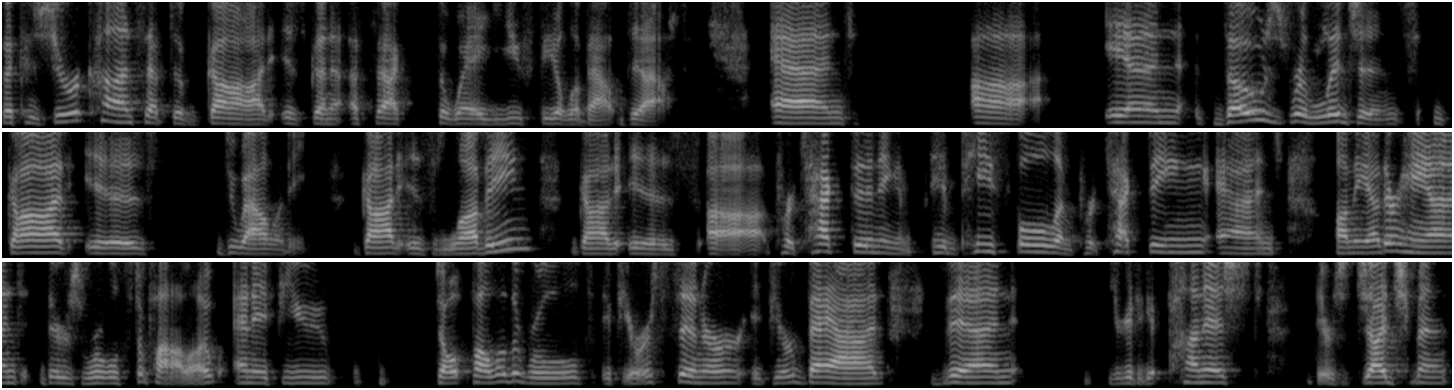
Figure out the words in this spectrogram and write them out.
because your concept of God is going to affect the way you feel about death. And uh, in those religions, God is duality. God is loving, God is uh, protecting and, and peaceful and protecting. And on the other hand, there's rules to follow. And if you don't follow the rules, if you're a sinner, if you're bad, then you're going to get punished. There's judgment.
